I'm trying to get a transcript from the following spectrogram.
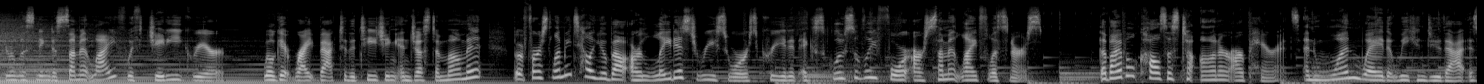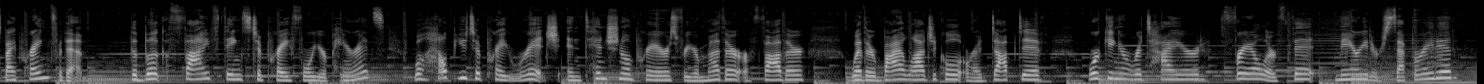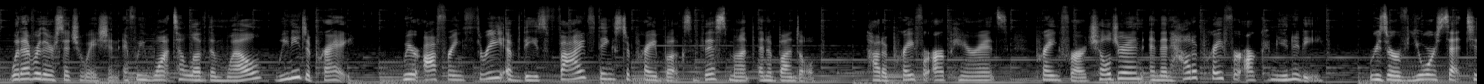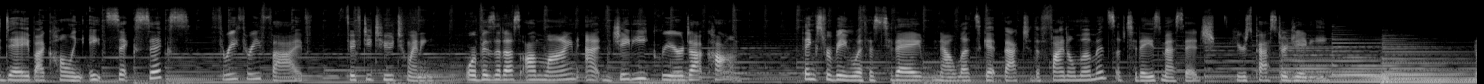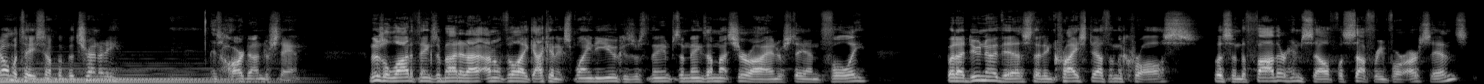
You're listening to Summit Life with JD Greear. We'll get right back to the teaching in just a moment, but first, let me tell you about our latest resource created exclusively for our Summit Life listeners. The Bible calls us to honor our parents, and one way that we can do that is by praying for them. The book, Five Things to Pray for Your Parents, will help you to pray rich, intentional prayers for your mother or father, whether biological or adoptive, working or retired, frail or fit, married or separated. Whatever their situation, if we want to love them well, we need to pray. We're offering three of these five things to pray books this month in a bundle how to pray for our parents, praying for our children, and then how to pray for our community. Reserve your set today by calling 866 335 5220 or visit us online at jdgreear.com. Thanks for being with us today. Now let's get back to the final moments of today's message. Here's Pastor JD. Know, I'm gonna tell you something. The Trinity is hard to understand. There's a lot of things about it I, I don't feel like I can explain to you because there's some things I'm not sure I understand fully. But I do know this that in Christ's death on the cross, listen, the Father Himself was suffering for our sins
